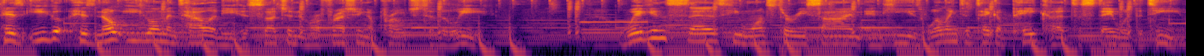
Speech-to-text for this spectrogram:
His ego, his no ego mentality is such a refreshing approach to the league. Wiggins says he wants to resign and he is willing to take a pay cut to stay with the team.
